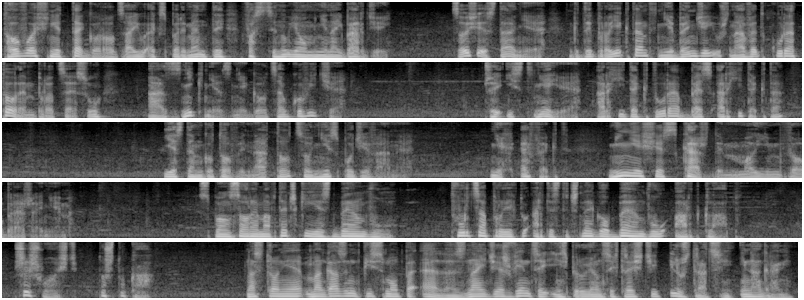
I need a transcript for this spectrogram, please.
To właśnie tego rodzaju eksperymenty fascynują mnie najbardziej. Co się stanie, gdy projektant nie będzie już nawet kuratorem procesu, a zniknie z niego całkowicie? Czy istnieje architektura bez architekta? Jestem gotowy na to, co niespodziewane. Niech efekt minie się z każdym moim wyobrażeniem. Sponsorem apteczki jest BMW, twórca projektu artystycznego BMW Art Club. Przyszłość to sztuka. Na stronie magazynpismo.pl znajdziesz więcej inspirujących treści, ilustracji i nagrań.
